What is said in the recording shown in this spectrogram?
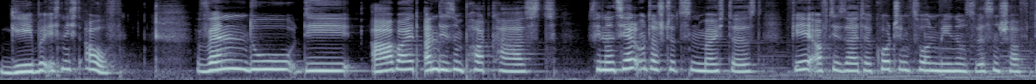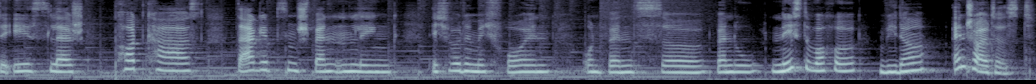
gebe ich nicht auf. Wenn du die Arbeit an diesem Podcast finanziell unterstützen möchtest, geh auf die Seite coachingzone-wissenschaft.de slash podcast. Da gibt es einen Spendenlink. Ich würde mich freuen und wenn's, äh, wenn du nächste Woche wieder einschaltest.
